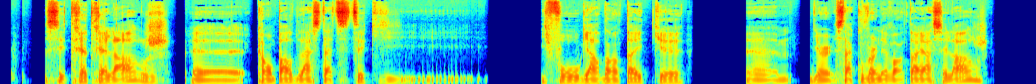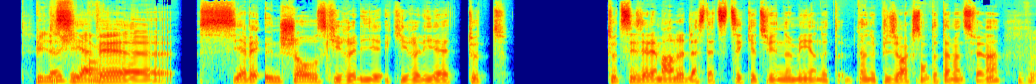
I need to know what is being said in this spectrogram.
c'est très, très large. Euh, quand on parle de la statistique, il, il faut garder en tête que euh, il y a un- ça couvre un éventail assez large. Puis là, S'il y avait, euh, s'il y avait une chose qui reliait, qui reliait toutes, tous ces éléments-là de la statistique que tu viens de nommer, il y en a, t- il y en a plusieurs qui sont totalement différents. Mhm.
